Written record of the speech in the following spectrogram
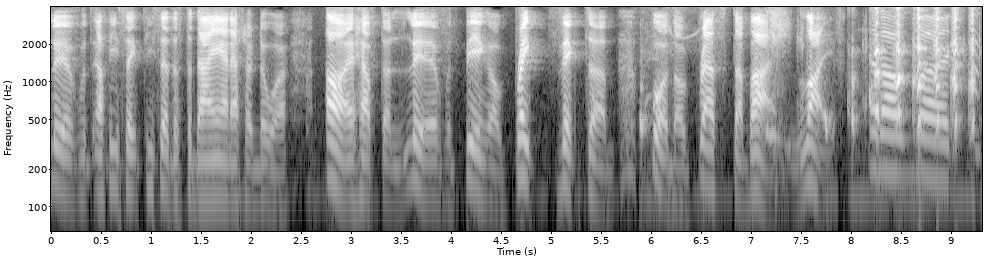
live with, I think he said, he said this to Diane at her door. I have to live with being a rape victim for the rest of my life. And I was like,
